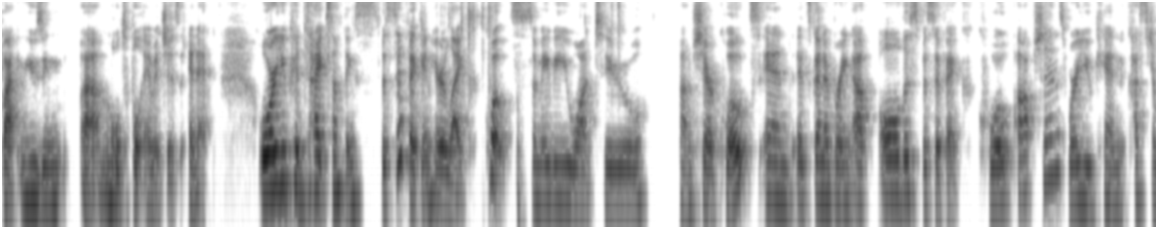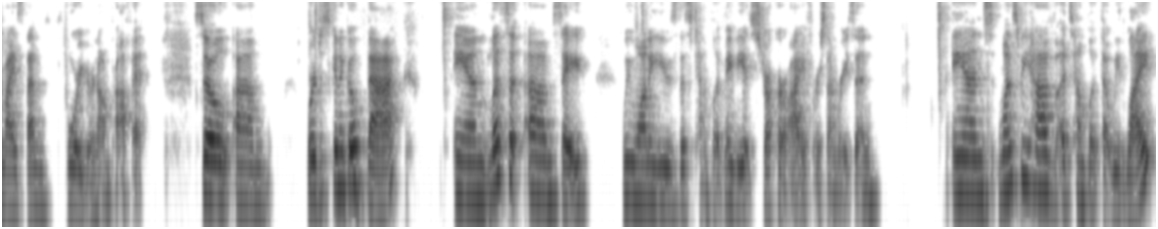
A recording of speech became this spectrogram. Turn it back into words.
by using um, multiple images in it. Or you could type something specific in here like quotes. So maybe you want to um, share quotes, and it's going to bring up all the specific quote options where you can customize them for your nonprofit. So um, we're just going to go back and let's um, say we want to use this template. Maybe it struck our eye for some reason. And once we have a template that we like,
